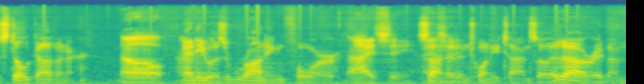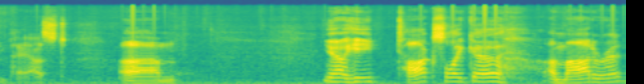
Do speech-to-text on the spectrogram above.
still governor, Oh, and he was running for I see. I Senate see. in 2010, so it had already been passed. Um, you know, he talks like a, a moderate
